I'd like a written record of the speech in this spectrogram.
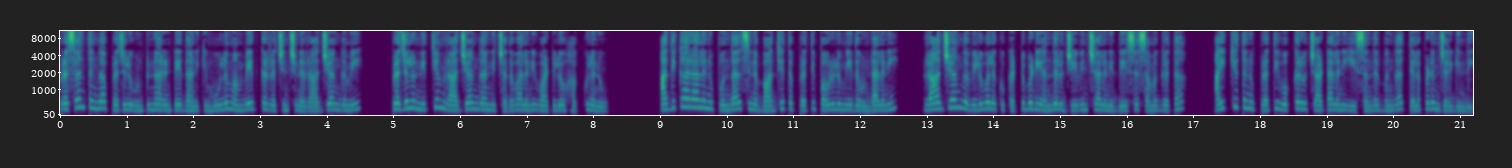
ప్రశాంతంగా ప్రజలు ఉంటున్నారంటే దానికి మూలం అంబేద్కర్ రచించిన రాజ్యాంగమే. ప్రజలు నిత్యం రాజ్యాంగాన్ని చదవాలని వాటిలో హక్కులను అధికారాలను పొందాల్సిన బాధ్యత ప్రతి పౌరులు మీద ఉండాలని రాజ్యాంగ విలువలకు కట్టుబడి అందరూ జీవించాలని దేశ సమగ్రత ఐక్యతను ప్రతి ఒక్కరూ చాటాలని ఈ సందర్భంగా తెలపడం జరిగింది.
